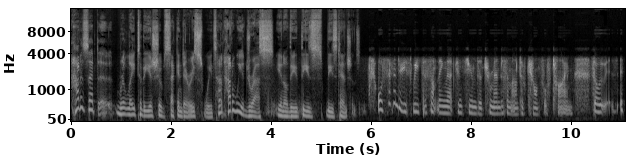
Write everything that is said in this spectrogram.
How does that uh, relate to the issue of secondary suites? How, how do we address, you know, the, these, these tensions? Secondary suites is something that consumes a tremendous amount of council's time. So it's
